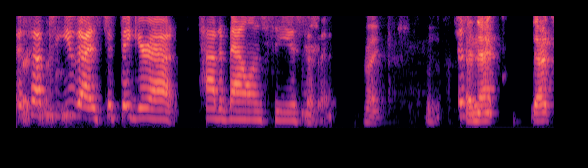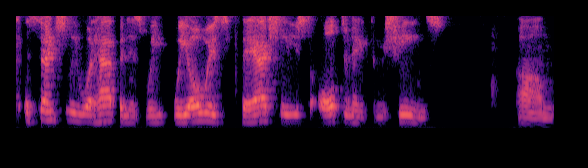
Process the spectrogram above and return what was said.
it's up to you guys to figure out how to balance the use of it right Just and that that's essentially what happened is we we always they actually used to alternate the machines um,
